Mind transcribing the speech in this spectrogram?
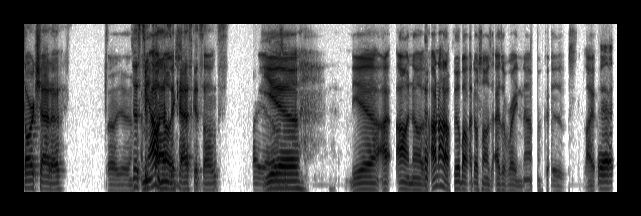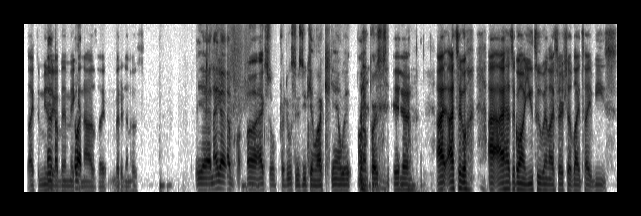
Dark Shadow. Oh yeah. Just I two mean, I don't know. classic Casket songs. Oh, yeah. Yeah, yeah. I, I don't know. I don't know how I feel about those songs as of right now because like Yeah, like the music I've been making now is like better than those. yeah. Now you have uh, actual producers you can lock in with on a person. Yeah. I, I had to go I, I had to go on YouTube and like search up like type beats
